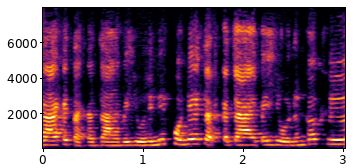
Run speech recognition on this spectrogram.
ย้ายกระจัดกระจายไปอยู่ทีนี้คนที่กระจัดกระจายไปอยู่นั่นก็คือ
